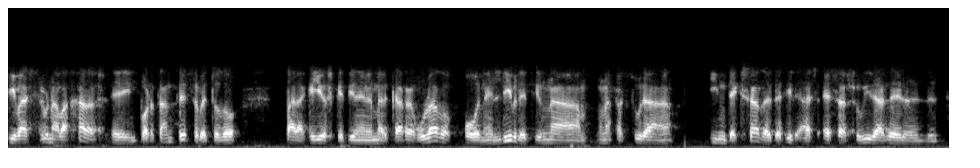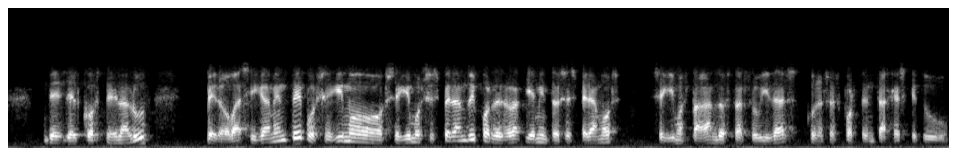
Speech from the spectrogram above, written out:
Y va a ser una bajada eh, importante, sobre todo para aquellos que tienen el mercado regulado o en el libre tiene una, una factura indexada, es decir, a esas subidas del, del coste de la luz, pero básicamente pues seguimos seguimos esperando y por desgracia mientras esperamos seguimos pagando estas subidas con esos porcentajes que tú,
